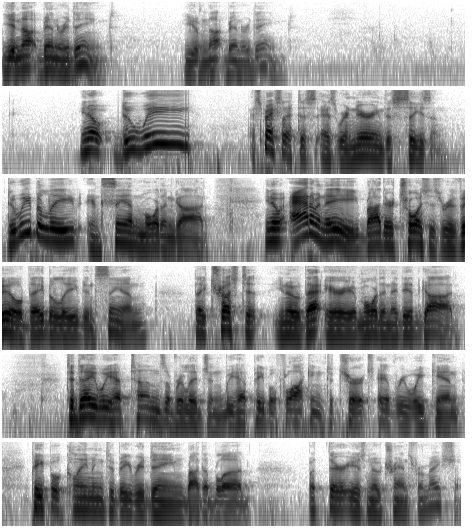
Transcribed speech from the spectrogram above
you've not been redeemed. You have not been redeemed. You know, do we, especially this, as we're nearing this season, do we believe in sin more than God? You know, Adam and Eve, by their choices, revealed they believed in sin. They trusted, you know, that area more than they did God. Today we have tons of religion. We have people flocking to church every weekend, people claiming to be redeemed by the blood, but there is no transformation.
